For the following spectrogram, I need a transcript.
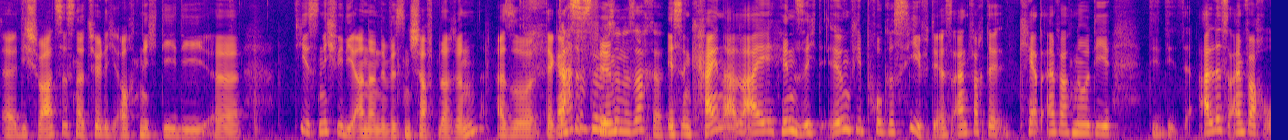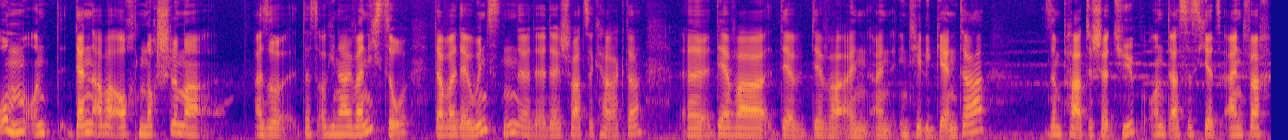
Äh, die Schwarze ist natürlich auch nicht die, die, äh, die ist nicht wie die anderen eine Wissenschaftlerin. Also der ganze ist Film so ist in keinerlei Hinsicht irgendwie progressiv. Der ist einfach, der kehrt einfach nur die, die, die alles einfach um und dann aber auch noch schlimmer. Also das Original war nicht so. Da war der Winston, der, der, der schwarze Charakter, äh, der war, der, der war ein, ein intelligenter, sympathischer Typ und das ist jetzt einfach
